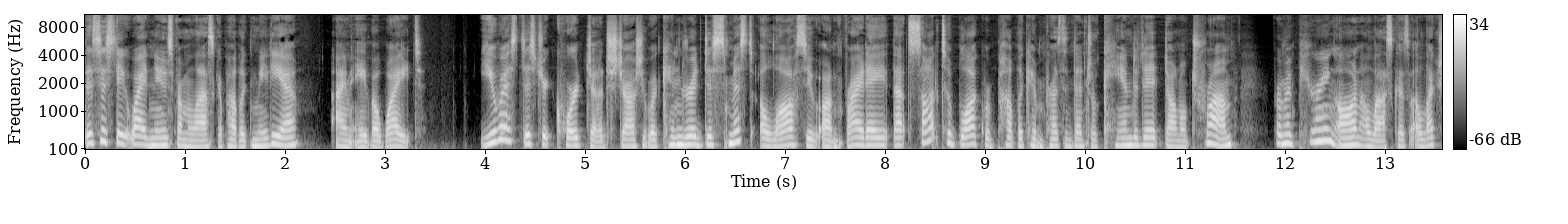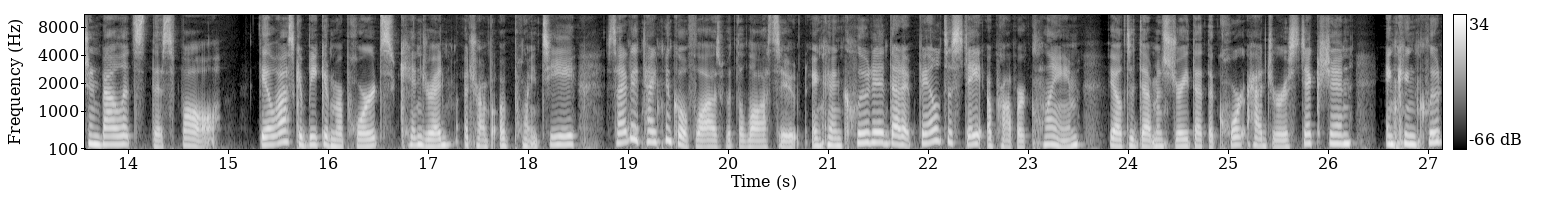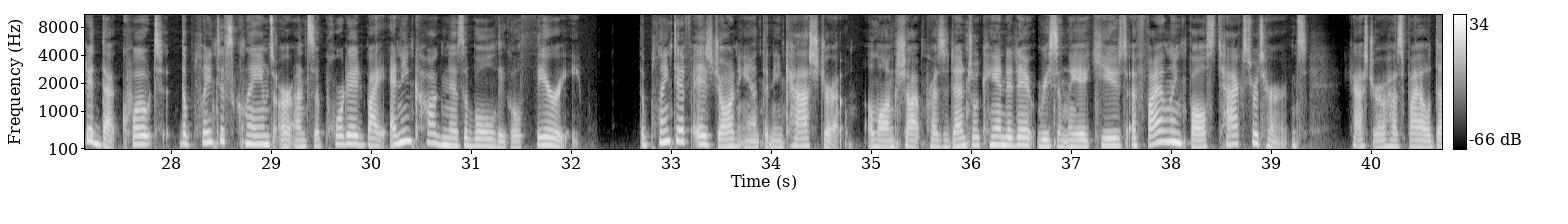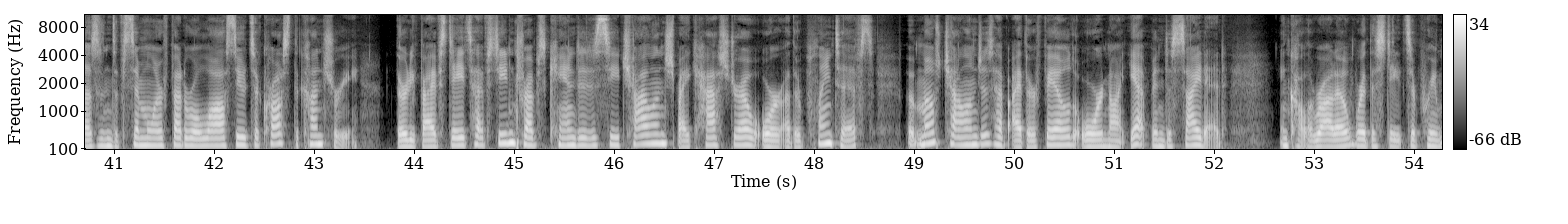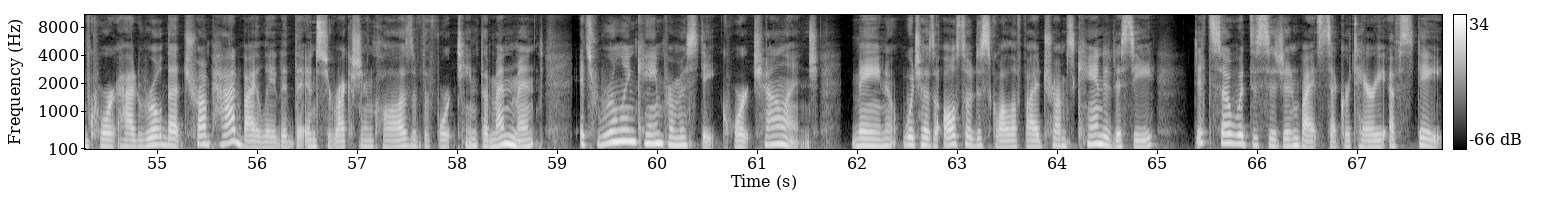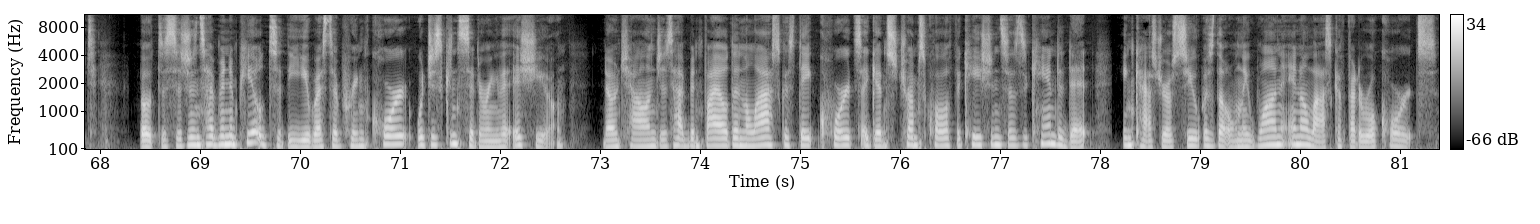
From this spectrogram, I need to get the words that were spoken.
This is statewide news from Alaska Public Media. I'm Ava White. U.S. District Court Judge Joshua Kindred dismissed a lawsuit on Friday that sought to block Republican presidential candidate Donald Trump from appearing on Alaska's election ballots this fall. The Alaska Beacon reports Kindred, a Trump appointee, cited technical flaws with the lawsuit and concluded that it failed to state a proper claim, failed to demonstrate that the court had jurisdiction, and concluded that, quote, the plaintiff's claims are unsupported by any cognizable legal theory. The plaintiff is John Anthony Castro, a long shot presidential candidate recently accused of filing false tax returns. Castro has filed dozens of similar federal lawsuits across the country. 35 states have seen Trump's candidacy challenged by Castro or other plaintiffs, but most challenges have either failed or not yet been decided. In Colorado, where the state Supreme Court had ruled that Trump had violated the insurrection clause of the 14th Amendment, its ruling came from a state court challenge. Maine, which has also disqualified Trump's candidacy, did so with decision by its Secretary of State. Both decisions have been appealed to the U.S. Supreme Court, which is considering the issue. No challenges have been filed in Alaska state courts against Trump's qualifications as a candidate, and Castro's suit was the only one in Alaska federal courts.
